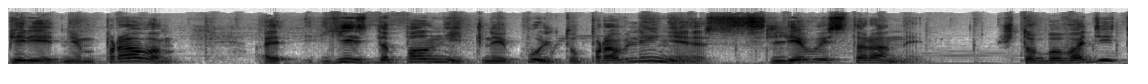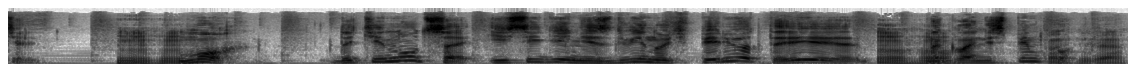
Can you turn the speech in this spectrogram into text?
переднем правом э, есть дополнительный пульт управления с левой стороны, чтобы водитель Мгм. мог дотянуться и сиденье сдвинуть вперед и Мгм. наклонить спинку, Да.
